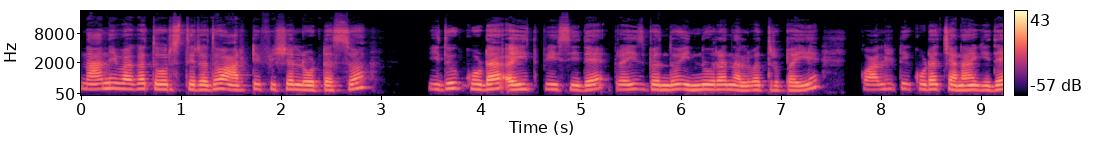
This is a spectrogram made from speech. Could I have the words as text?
ನಾನಿವಾಗ ತೋರಿಸ್ತಿರೋದು ಆರ್ಟಿಫಿಷಿಯಲ್ ಲೋಟಸ್ಸು ಇದು ಕೂಡ ಐದು ಪೀಸ್ ಇದೆ. ಪ್ರೈಸ್ ಬಂದು ಇನ್ನೂರ ನಲ್ವತ್ತು ರೂಪಾಯಿ. ಕ್ವಾಲಿಟಿ ಕೂಡ ಚೆನ್ನಾಗಿದೆ.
